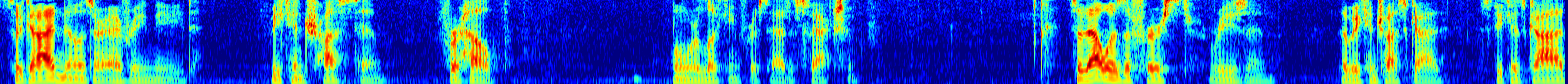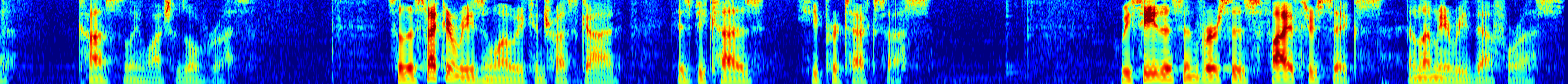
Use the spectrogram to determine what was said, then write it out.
So God knows our every need. We can trust Him for help when we're looking for satisfaction. So that was the first reason that we can trust God, is because God constantly watches over us. So the second reason why we can trust God is because he protects us. We see this in verses 5 through 6, and let me read that for us.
